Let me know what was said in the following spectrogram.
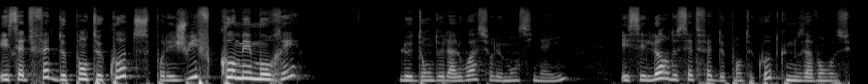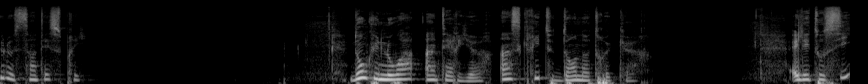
Et cette fête de Pentecôte, pour les Juifs, commémorait le don de la loi sur le mont Sinaï, et c'est lors de cette fête de Pentecôte que nous avons reçu le Saint-Esprit. Donc une loi intérieure, inscrite dans notre cœur. Elle est aussi,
